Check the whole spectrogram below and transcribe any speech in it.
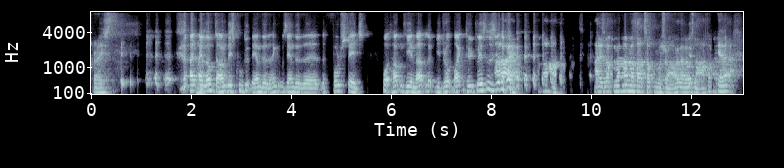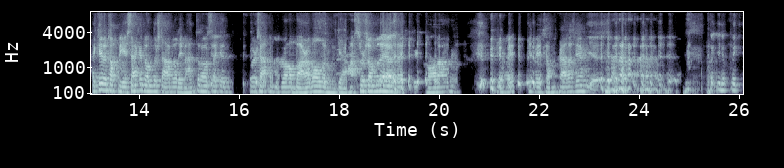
Christ. I, I loved Andy's quote at the end of the, I think it was the end of the, the fourth stage. What happened to you in that look? You dropped back two places, you know? oh, I was looking at him, I thought something was wrong, and I was laughing. It kind of took me a second to understand what he meant, and I was thinking, we are chatting about Rob Barrable and Gass or somebody. I was like, come on, give me, give me some credit here. Yeah. but you know, like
